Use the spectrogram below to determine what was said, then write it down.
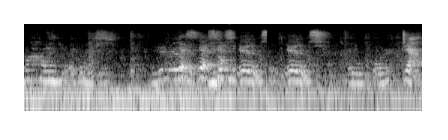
behind you. Yes, yes, yes. Is, is down.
